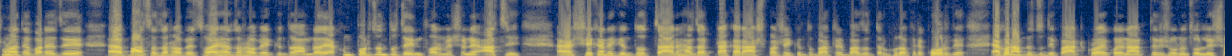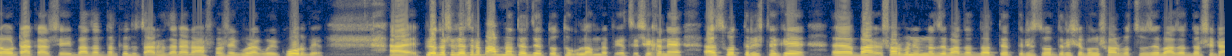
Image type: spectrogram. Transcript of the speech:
শোনাতে পারে যে পাঁচ হাজার হবে, ছয় হাজার হবে, কিন্তু আমরা এখন পর্যন্ত যে ইনফরমেশনে আছি সেখানে কিন্তু চার হাজার টাকার আশপাশে কিন্তু পাটের বাজার দর ঘোরাফেরা করবে। এখন আপনি যদি পাট ক্রয় করেন আটত্রিশ উনচল্লিশশো টাকা, সেই বাজার দর কিন্তু চার হাজারের আশপাশে ঘোরাঘুরি করবে। প্রিয় দর্শক, এছাড়া পাবনাতে যে তথ্যগুলো আমরা পেয়েছি, সেখানে ছত্রিশ থেকে বা, সর্বনিম্ন যে বাজার দর তেত্রিশ, চৌত্রিশ এবং সর্বোচ্চ যে বাজার দর সেটা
